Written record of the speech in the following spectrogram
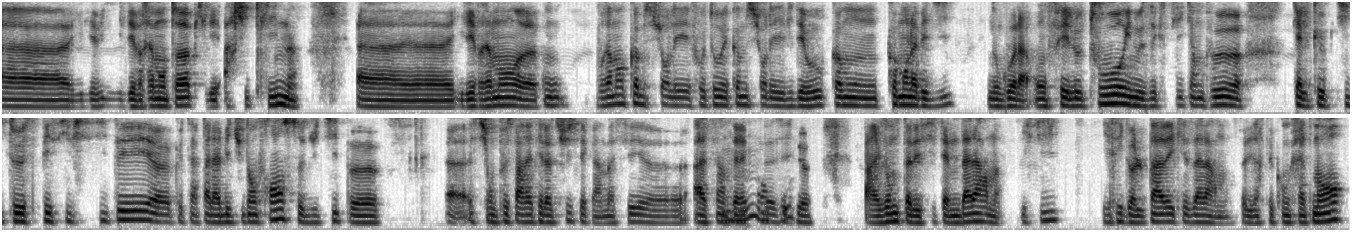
Euh, il est, il est vraiment top. Il est archi clean. Euh, il est vraiment, vraiment comme sur les photos et comme sur les vidéos, comme on, comme on l'avait dit. Donc voilà, on fait le tour. Il nous explique un peu quelques petites spécificités que t'as pas l'habitude en France, du type. Euh, si on peut s'arrêter là-dessus, c'est quand même assez, euh, assez mhm, intéressant. Que, par exemple, tu as des systèmes d'alarme. Ici, ils rigolent pas avec les alarmes. C'est-à-dire que concrètement,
